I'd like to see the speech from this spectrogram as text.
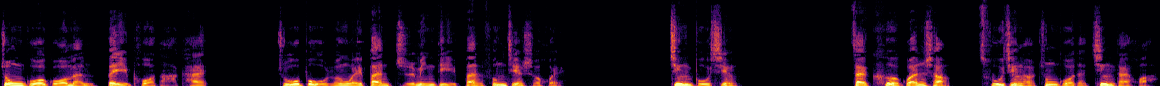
中国国门被迫打开，逐步沦为半殖民地半封建社会。进步性，在客观上促进了中国的近代化。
